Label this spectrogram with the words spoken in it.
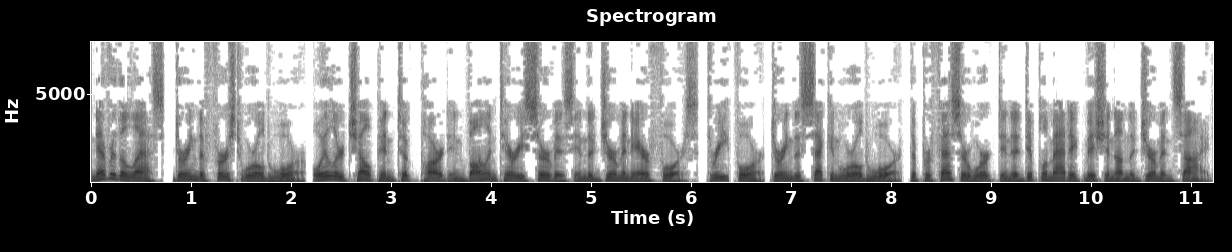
Nevertheless, during the First World War, Euler-Chelpin took part in voluntary service in the German Air Force. 3 4 During the Second World War, the professor worked in a diplomatic mission on the German side.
